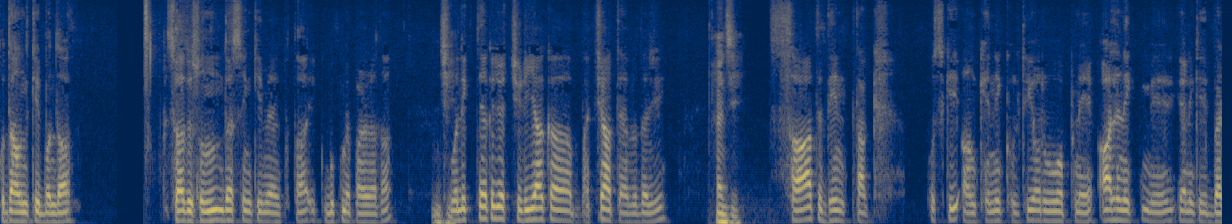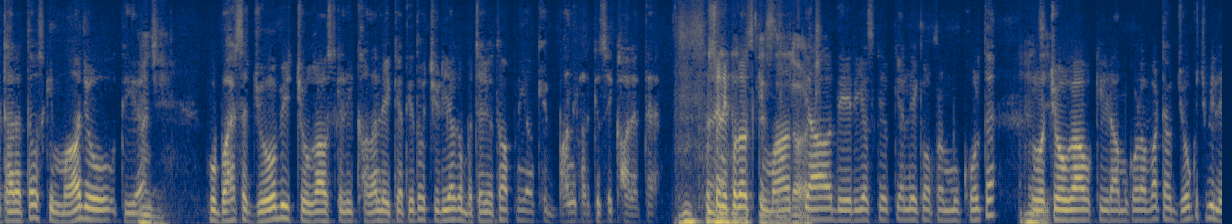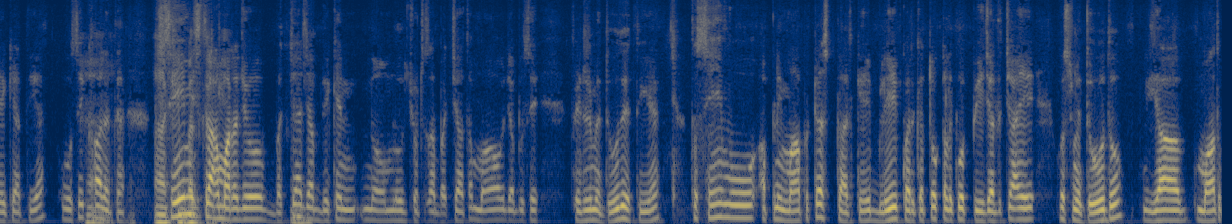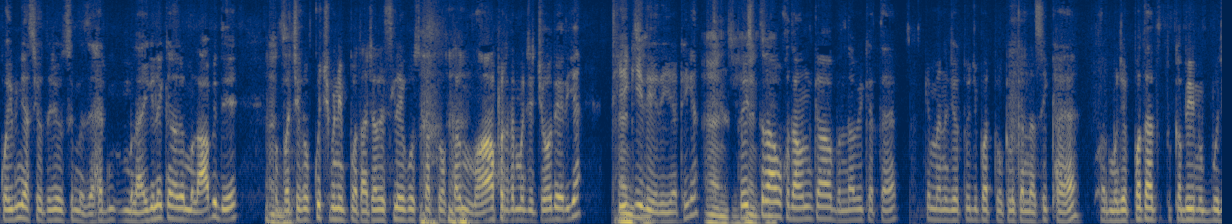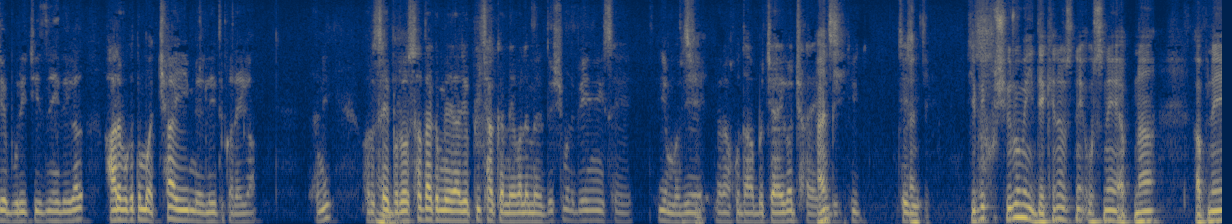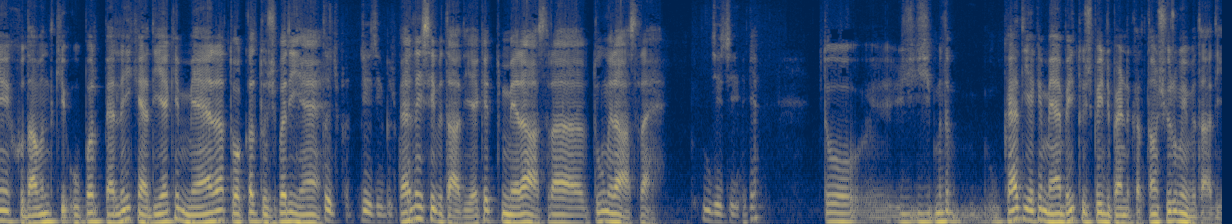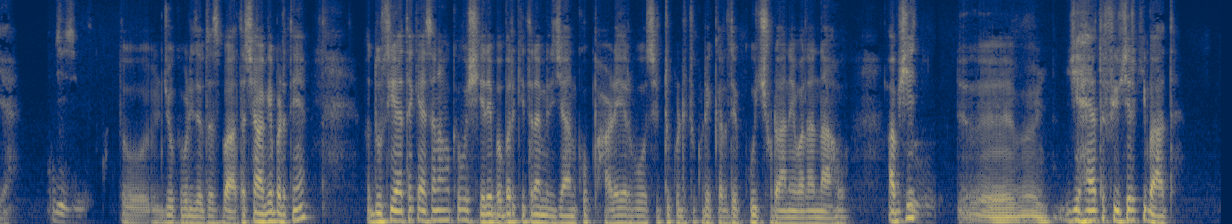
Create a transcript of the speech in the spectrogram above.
खुदा उनके बंदा साधु सुंदर सिंह की मैं था एक बुक में पढ़ रहा था। जी। वो लिखते हैं कि जो चिड़िया का बच्चा होता है ब्रदर जी हाँ जी। सात दिन तक उसकी आँखें नहीं खुलती और वो अपने आलने में यानी कि बैठा रहता है उसकी माँ जो होती है हाँ वो बाहर से जो भी चोगा उसके लिए खाना लेके आती है तो चिड़िया का बच्चा जो था अपनी आँखें बंद करके उसे खा लेता है। उसे नहीं पता उसकी माँ क्या दे रही है उसके क्या लेके अपना मुँह खोलता है हाँ वो चोगा वो कीड़ा मकोड़ा वट जो कुछ भी लेके आती है वो उसे खा हाँ, लेता है। सेम इस तरह हमारा जो बच्चा हाँ जब देखे हम लोग छोटा सा बच्चा होता है माँ जब उसे फीडर में दूध देती है तो सेम वो अपनी माँ पर ट्रस्ट करके बिलीव करके तो कल को पी जाता चाहे उसमें दूध हो या माँ तो कोई भी नहीं ऐसी होती जो उसमें जहर मिलाएगी लेकिन अगर मिला भी दे हाँ तो बच्चे को कुछ भी नहीं पता चला इसलिए उसका तो कल माँ पर तो मुझे जो दे रही है हाँ ठीक ही दे रही है ठीक है? हाँ तो इस हाँ तरह वो खुदा उनका बंदा भी कहता है कि मैंने जो तुझ पर तवक्ल करना सीखा है और मुझे पता है तू कभी मुझे बुरी चीज़ नहीं देगा हर वक्त तुम अच्छा ही मेरे लिए तो करेगा। है नी और उसे हाँ। भरोसा था कि मेरा जो पीछा करने वाले मेरे दुश्मन भी नहीं से ये मुझे मेरा खुदा बचाएगा छड़ाएगा हाँ जी। जी हाँ जी। जी। ये बिल्कुल शुरू में ही देखे ना उसने उसने अपना अपने खुदावंद के ऊपर पहले ही कह दिया कि मेरा तवक्कल तुझ पर ही है। तुझ पर। जी जी बिल्कुल। पहले ही से बता दिया कि मेरा आसरा तू मेरा आसरा है। जी जी। ठीक है? तो मतलब कह दिया कि मैं भाई तुझ पे ही डिपेंड करता हूँ शुरू में ही बता दिया। है जी जी। तो जो कि बड़ी ज़बरदस्त बात अच्छा आगे बढ़ते हैं। दूसरी आयत है कि ऐसा ना हो कि वो शेर बबर की तरह मेरी जान को फाड़े और वो उसे टुकड़े टुकड़े कर दे कोई छुड़ाने वाला ना हो। अब ये हम्म, ये है तो फ्यूचर की बात।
